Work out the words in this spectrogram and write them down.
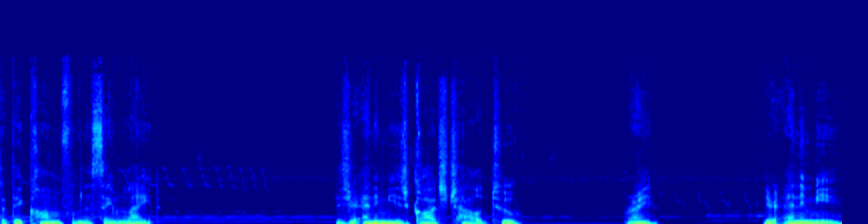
that they come from the same light. Is your enemy is God's child too, right? Your enemy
